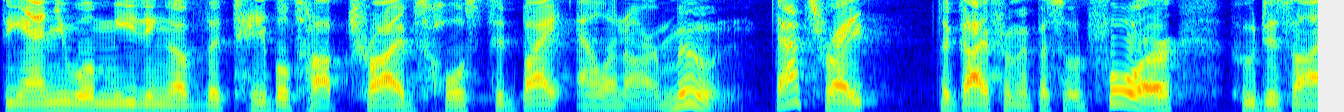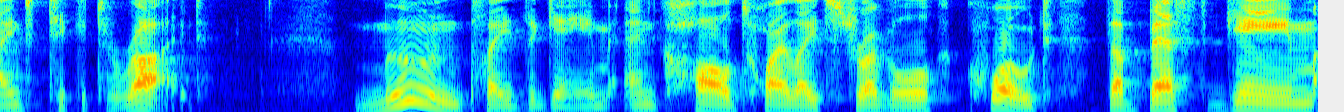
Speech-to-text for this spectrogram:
the annual meeting of the tabletop tribes hosted by Alan R. Moon. That's right, the guy from episode 4 who designed Ticket to Ride. Moon played the game and called Twilight Struggle, quote, the best game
